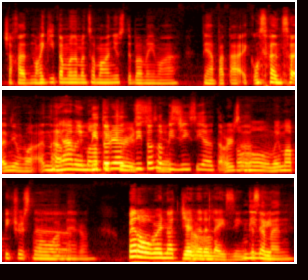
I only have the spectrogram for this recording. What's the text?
Tsaka makikita mo naman sa mga news, di ba, may mga pinapatae kung saan-saan yung mga anak. yeah, may mga dito, rin- pictures. dito sa yes. BGC yata or sa Oo, may mga pictures na... meron. Pero we're not generalizing. Hindi kasi naman.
